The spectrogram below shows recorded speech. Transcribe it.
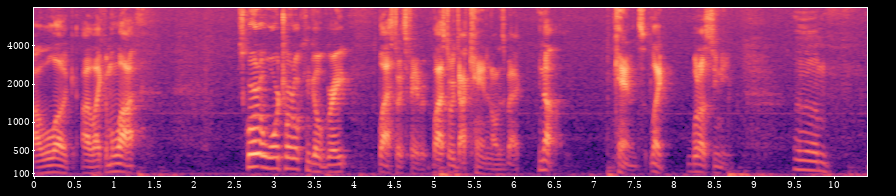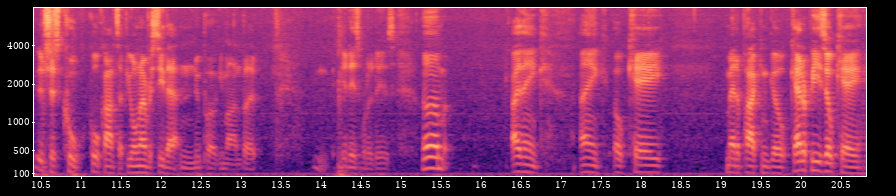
I like I like them a lot. Squirtle, Wartortle can go great. Blastoise favorite. Blastoise got cannon on his back. You know, cannons. Like, what else do you need? Um, it's just cool, cool concept. You'll never see that in new Pokemon, but it is what it is. Um, I think, I think okay. Metapod can go. Caterpie's okay.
